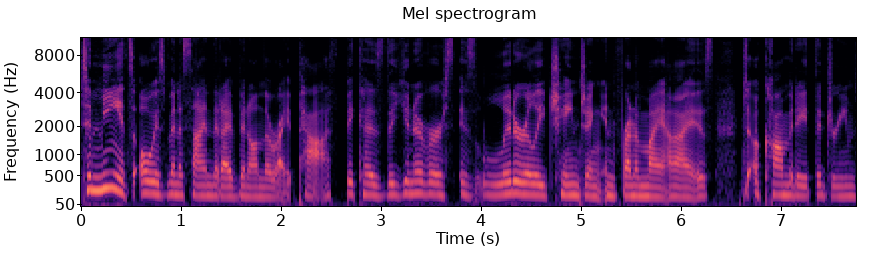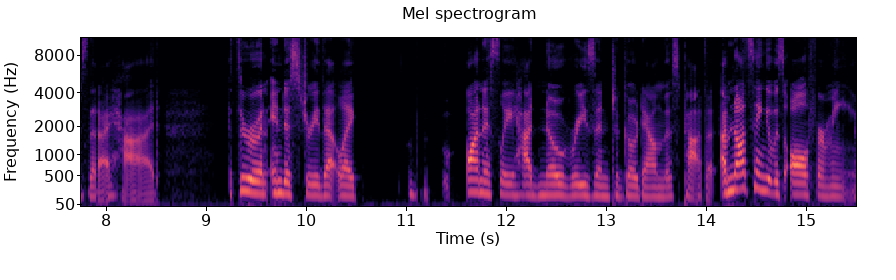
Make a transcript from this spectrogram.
To me, it's always been a sign that I've been on the right path because the universe is literally changing in front of my eyes to accommodate the dreams that I had through an industry that, like, honestly had no reason to go down this path. I'm not saying it was all for me.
